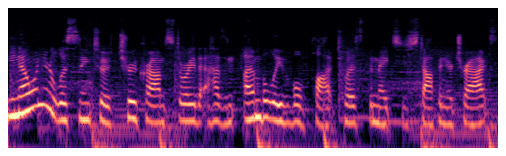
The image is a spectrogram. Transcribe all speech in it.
You know, when you're listening to a true crime story that has an unbelievable plot twist that makes you stop in your tracks?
